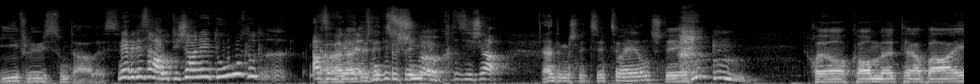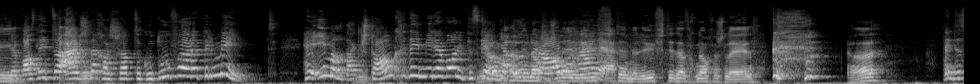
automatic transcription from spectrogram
Einflüssen und alles. Nein, aber das ich ja nicht aus. Also, Ja, nein, das ist nicht das so schmeckt, das ist ja... Ja, du musst jetzt nicht so ernst nehmen. Ja, kommt herbei. Ja, was nicht so ernst, dann kannst du gerade so gut aufhören damit. Hey, ich mache den Gestank in meiner Wohnung, das geht Ja, ja, überall her. lüften. Wir lüften einfach nachher schnell. Ja? Nein, das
